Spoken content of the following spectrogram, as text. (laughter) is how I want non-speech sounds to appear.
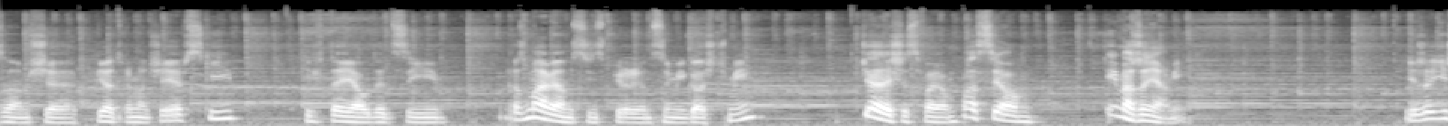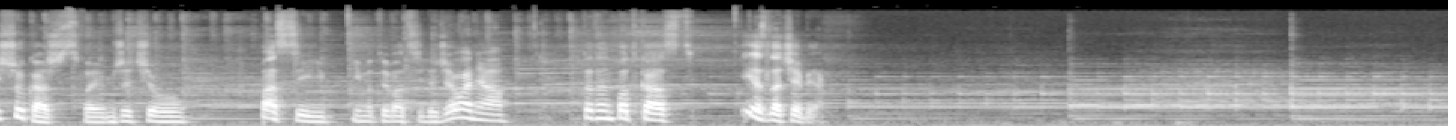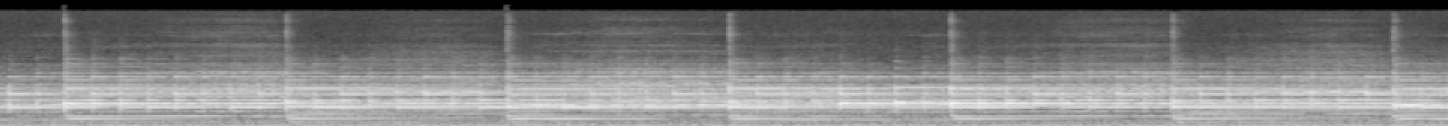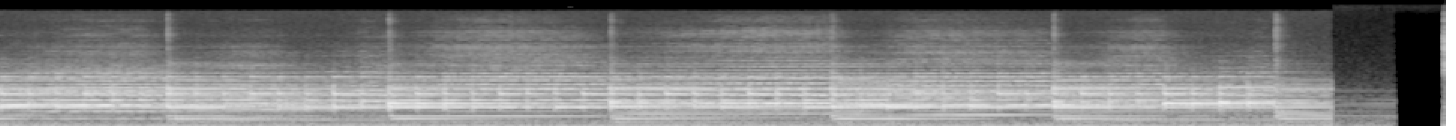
Nazywam się Piotr Maciejewski i w tej audycji rozmawiam z inspirującymi gośćmi, dzielę się swoją pasją i marzeniami. Jeżeli szukasz w swoim życiu pasji i motywacji do działania, to ten podcast jest dla Ciebie.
